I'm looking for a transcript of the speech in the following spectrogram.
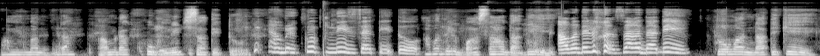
আমরা আমরা খুব নির্যাতিত। আমরা খুব নির্যাতিত। আমাদের বাসাও দাদি। আমাদের বাসাও দাদি। তোমার নাতিকে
